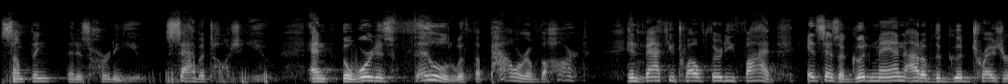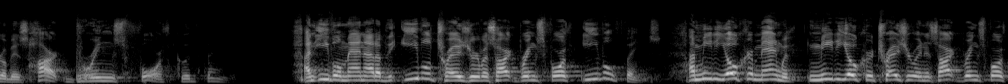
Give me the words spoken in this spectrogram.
something that is hurting you, sabotaging you. And the word is filled with the power of the heart. In Matthew 12 35, it says, A good man out of the good treasure of his heart brings forth good things. An evil man out of the evil treasure of his heart brings forth evil things. A mediocre man with mediocre treasure in his heart brings forth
